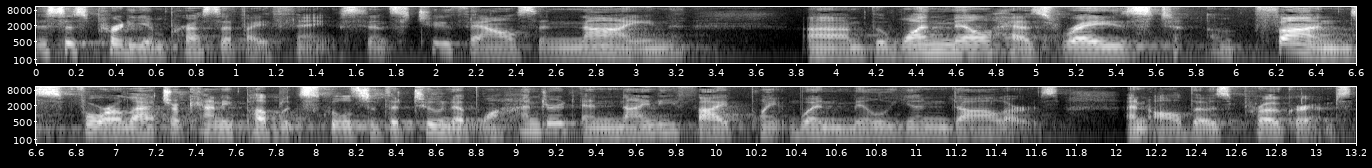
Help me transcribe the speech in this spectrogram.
this is pretty impressive, I think. Since 2009, um, the One Mill has raised um, funds for Alachua County Public Schools to the tune of $195.1 million on all those programs,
